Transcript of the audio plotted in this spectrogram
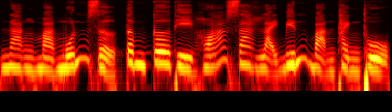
Nàng mà muốn dở tâm cơ thì hóa ra lại biến bạn thành thủ.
